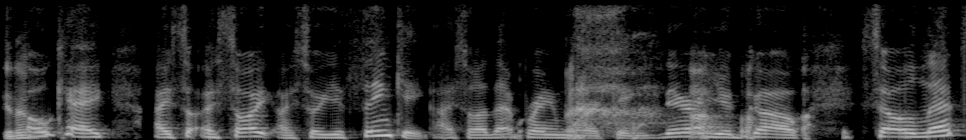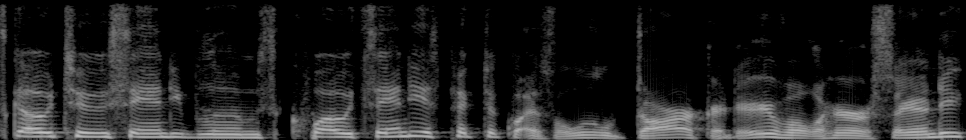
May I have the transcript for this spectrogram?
You know? Okay, I saw, I saw, I saw you thinking. I saw that brain working. There you go. So let's go to Sandy Bloom's quote. Sandy has picked a quote. It's a little dark and evil here, Sandy.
